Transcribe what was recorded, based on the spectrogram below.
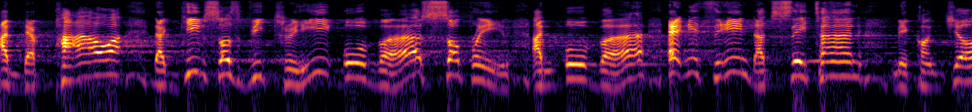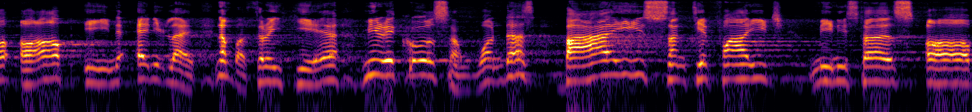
and the power that gives us victory over suffering and over anything that Satan may conjure up in any life. Number three here, miracles and wonders by sanctified ministers of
